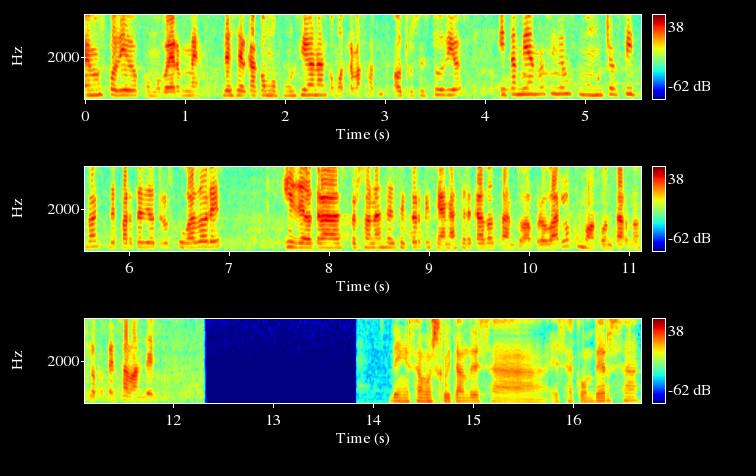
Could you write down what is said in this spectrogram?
hemos podido como ver de cerca cómo funcionan, cómo trabajan otros estudios y también recibimos como mucho feedback de parte de otros jugadores y de otras personas del sector que se han acercado tanto a probarlo como a contarnos lo que pensaban de él. Ben, estamos escoitando esa, esa conversa.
